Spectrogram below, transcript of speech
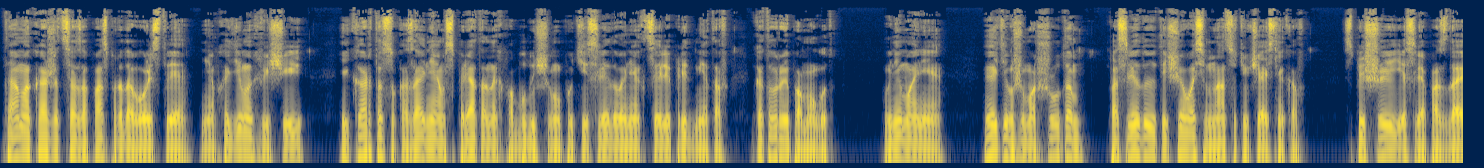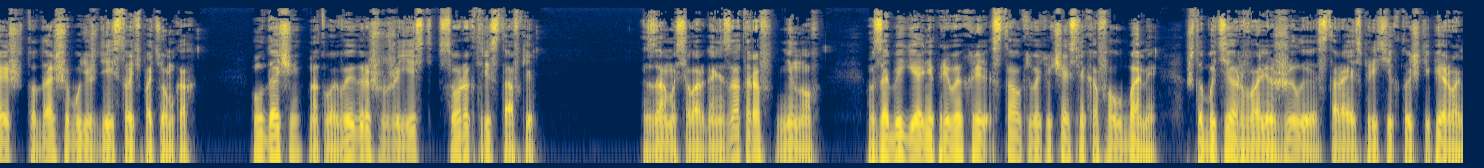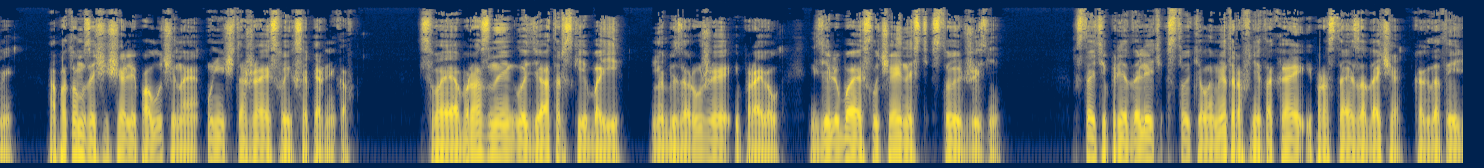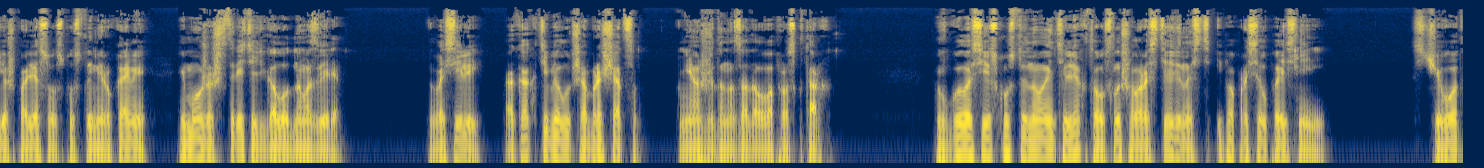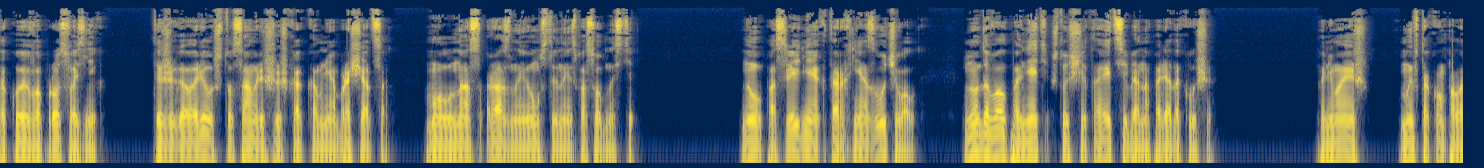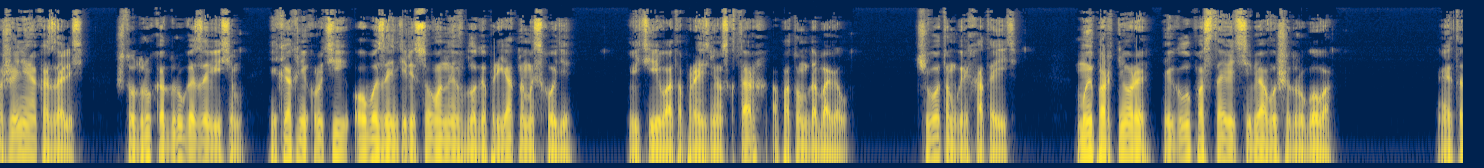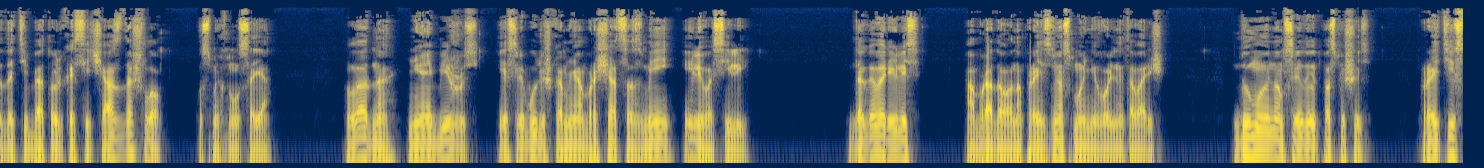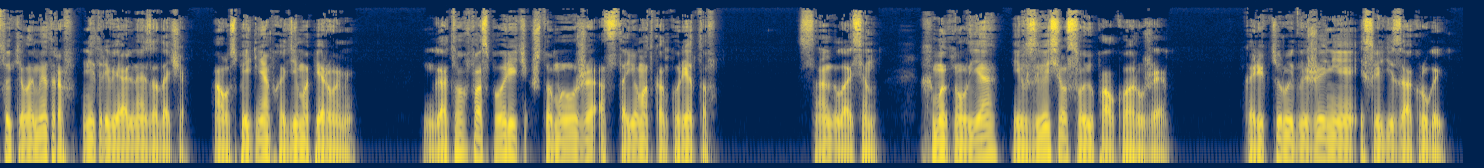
Там окажется запас продовольствия, необходимых вещей и карта с указанием спрятанных по будущему пути следования к цели предметов, которые помогут. Внимание! Этим же маршрутом Последует еще 18 участников. Спеши, если опоздаешь, то дальше будешь действовать в потемках. Удачи, на твой выигрыш уже есть 43 ставки. Замысел организаторов не нов. В забеге они привыкли сталкивать участников лбами, чтобы те рвали жилы, стараясь прийти к точке первыми, а потом защищали полученное, уничтожая своих соперников. Своеобразные гладиаторские бои, но без оружия и правил, где любая случайность стоит жизни. Кстати, преодолеть 100 километров не такая и простая задача, когда ты идешь по лесу с пустыми руками и можешь встретить голодного зверя. «Василий, а как к тебе лучше обращаться?» — неожиданно задал вопрос Ктарх. В голосе искусственного интеллекта услышал растерянность и попросил пояснений. «С чего такой вопрос возник? Ты же говорил, что сам решишь, как ко мне обращаться. Мол, у нас разные умственные способности». Ну, последнее Ктарх не озвучивал, но давал понять, что считает себя на порядок выше. Понимаешь, мы в таком положении оказались, что друг от друга зависим, и как ни крути, оба заинтересованы в благоприятном исходе. Витиевато произнес Ктарх, а потом добавил. Чего там греха таить? Мы партнеры, и глупо ставить себя выше другого. Это до тебя только сейчас дошло? Усмехнулся я. Ладно, не обижусь, если будешь ко мне обращаться Змей или Василий. Договорились. — обрадованно произнес мой невольный товарищ. «Думаю, нам следует поспешить. Пройти сто километров — нетривиальная задача, а успеть необходимо первыми. Готов поспорить, что мы уже отстаем от конкурентов». «Согласен», — хмыкнул я и взвесил свою палку оружия. «Корректируй движение и следи за округой.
